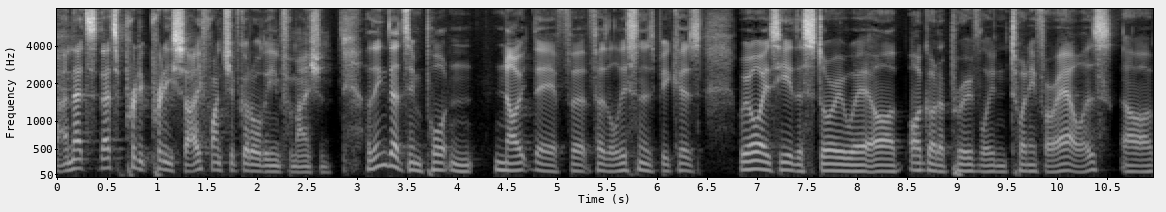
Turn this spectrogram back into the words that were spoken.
uh, and that's that's pretty pretty safe once you've got all the information. I think that's important note there for, for the listeners because we always hear the story where oh, I got approval in 24 hours, uh,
